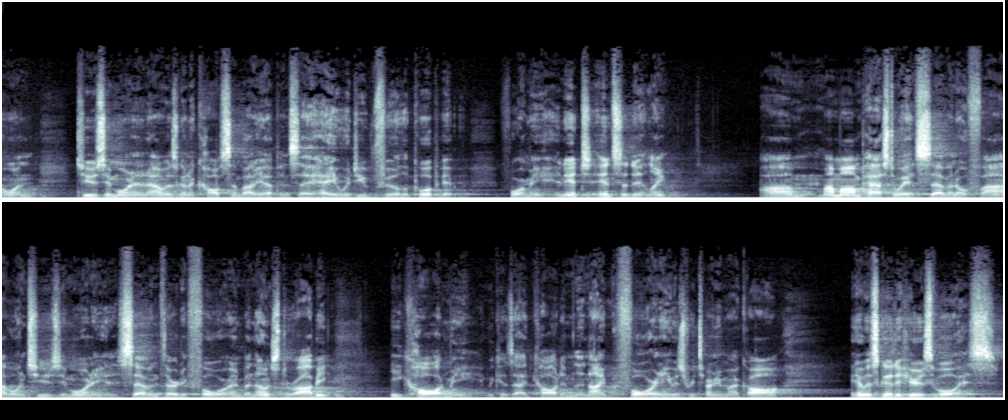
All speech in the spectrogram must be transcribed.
on Tuesday morning and I was going to call somebody up and say, hey, would you fill the pulpit for me? And it, incidentally, um, my mom passed away at 7.05 on Tuesday morning. At 7.34, unbeknownst to Robbie, he called me because I'd called him the night before and he was returning my call. And it was good to hear his voice.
